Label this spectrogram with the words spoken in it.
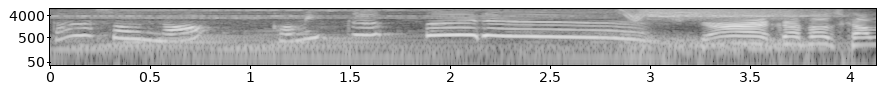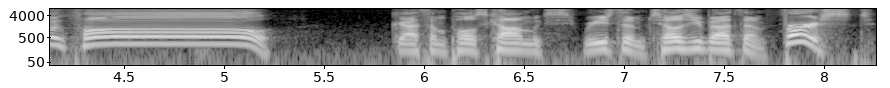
Gaso comic pool. Sure, Gotham's comic poll. Gotham Pulse Comics reads them, tells you about them. First,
